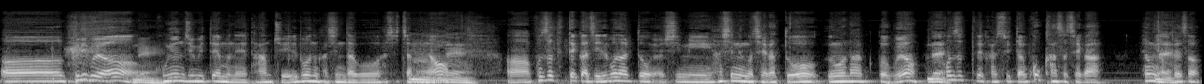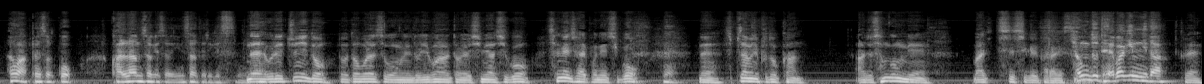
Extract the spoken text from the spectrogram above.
어, 그리고요. 네. 공연 준비 때문에 다음 주에 일본을 가신다고 하셨잖아요. 음, 네. 어, 콘서트 때까지 일본 활동 열심히 하시는 거 제가 또 응원할 거고요. 네. 콘서트 때 갈 수 있다면 꼭 가서 제가 형 네. 옆에서, 형 앞에서 꼭 관람석에서 인사드리겠습니다. 네, 우리 쭈니도 또 SS501도 일본 활동 열심히 하시고 생일 잘 보내시고 네. 네, 13일 부도칸 아주 성공리에 마치시길 바라겠습니다. 형도 대박입니다. 그래,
